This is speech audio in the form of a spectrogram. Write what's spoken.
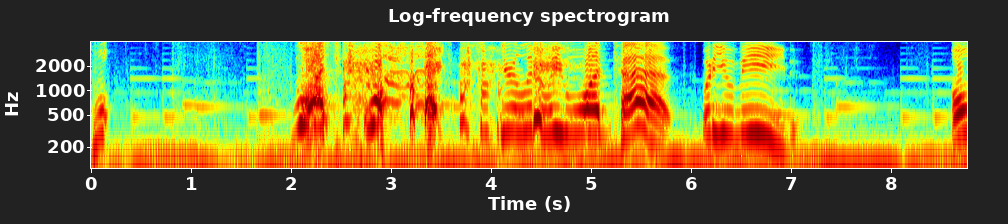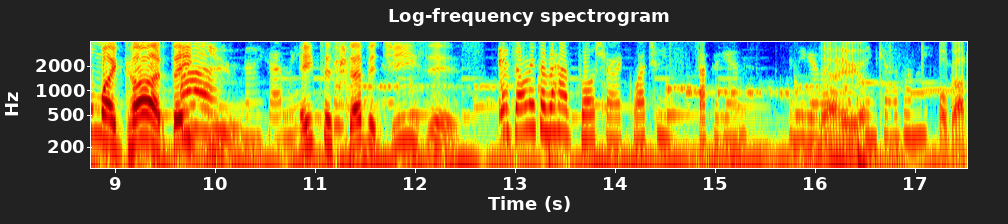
What? What? What? You're literally one tap. What do you mean? Oh my god! Thank Ah, you. Now you got me. Eight to seven. Jesus. It's only because I have Bull Shark. Watch me suck again. And you get Yeah, like here you go. 15 kills on me. Oh god.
